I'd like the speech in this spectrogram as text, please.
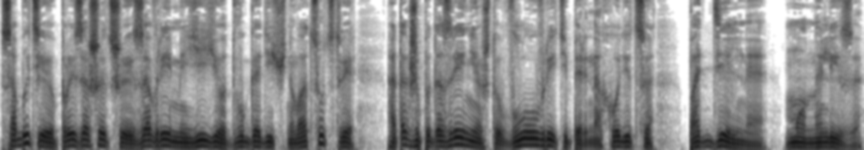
События, произошедшие за время ее двухгодичного отсутствия, а также подозрение, что в Лувре теперь находится поддельная Монна Лиза.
